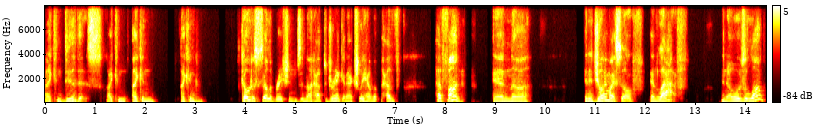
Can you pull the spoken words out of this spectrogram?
I can do this. I can I can I can go to celebrations and not have to drink and actually have have have fun and uh, and enjoy myself and laugh. You know, it was a long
